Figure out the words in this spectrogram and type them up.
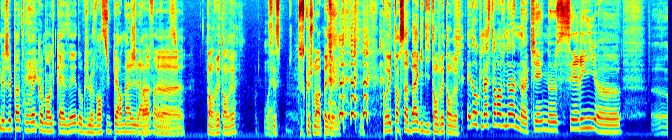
Mais j'ai pas trouvé comment le caser, donc je le vends super mal là pas, en fin euh, d'émission. T'en veux, t'en veux? Ouais. C'est tout ce que je me rappelle de lui. Quand il tord sa bague, il dit t'en veux, t'en veux. Et donc Master of None, qui est une série, euh, euh,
